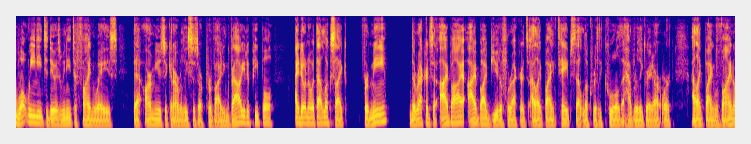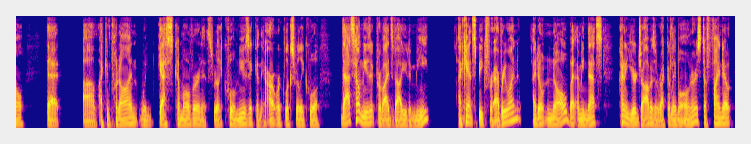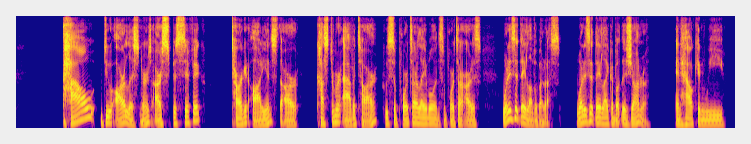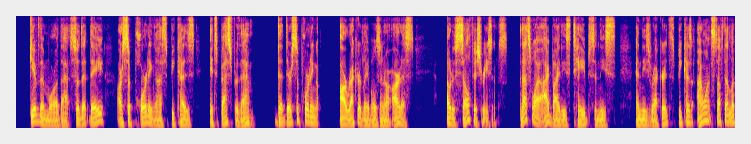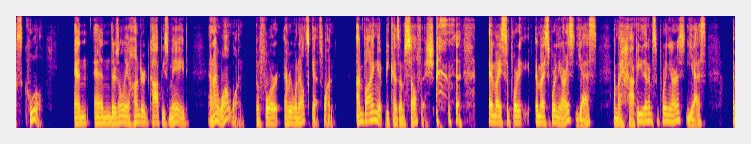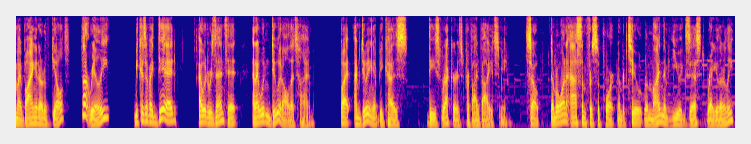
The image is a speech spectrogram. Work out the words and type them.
what we need to do is we need to find ways that our music and our releases are providing value to people. I don't know what that looks like. For me, the records that I buy, I buy beautiful records. I like buying tapes that look really cool, that have really great artwork. I like buying vinyl that um, I can put on when guests come over and it's really cool music and the artwork looks really cool. That's how music provides value to me. I can't speak for everyone. I don't know, but I mean, that's kind of your job as a record label owner is to find out how do our listeners, our specific target audience, our customer avatar who supports our label and supports our artists, what is it they love about us? What is it they like about this genre? And how can we give them more of that so that they are supporting us because it's best for them, that they're supporting our record labels and our artists out of selfish reasons. That's why I buy these tapes and these and these records because I want stuff that looks cool. And and there's only 100 copies made and I want one before everyone else gets one. I'm buying it because I'm selfish. am I supporting am I supporting the artist? Yes. Am I happy that I'm supporting the artist? Yes. Am I buying it out of guilt? Not really. Because if I did, I would resent it and I wouldn't do it all the time. But I'm doing it because these records provide value to me. So, number one, ask them for support. Number two, remind them you exist regularly.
